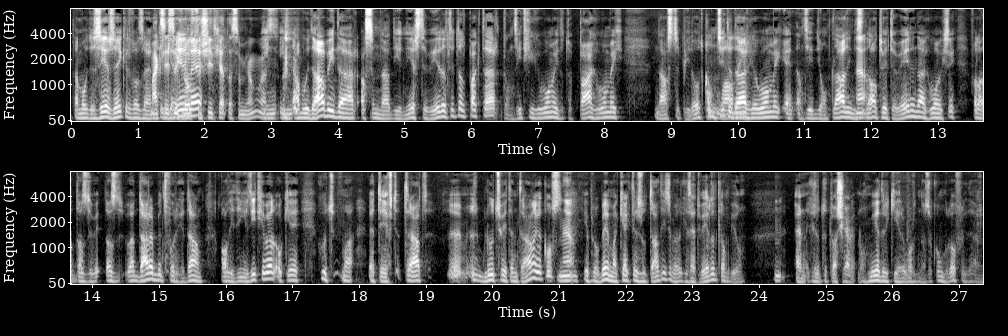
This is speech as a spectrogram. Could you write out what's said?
Daar moet je zeer zeker van zijn. Max ik is de grootste mij, shit gehad dat ze hem jong was. in, in Abu Dhabi, daar, als hem dat die eerste wereldtitel pakt daar, dan zie je gewoon dat de pa gewoon naast de piloot komt zitten daar gewoon En dan zie je die ontlading, die Ja. snel twee te wenen, dan gewoon zegt, voilà, dat is de, dat is, wat daar heb je het voor gedaan. Al die dingen ziet je wel, oké, goed, maar het heeft traat, eh, bloed, zweet en tranen gekost. Ja. Geen probleem, maar kijk, het resultaat is, wel, je bent wereldkampioen. Hm. En je zult het waarschijnlijk nog meerdere keren worden, dat is ook ongelooflijk daar.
